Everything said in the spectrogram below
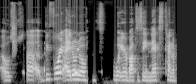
I was uh, before I don't know if what you're about to say next kind of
